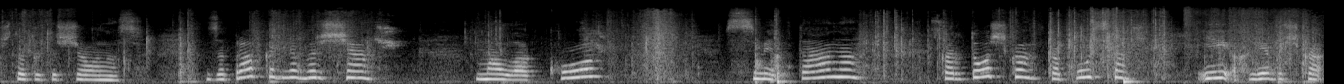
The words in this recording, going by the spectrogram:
Что тут еще у нас? заправка для борща, молоко, сметана, картошка, капуста и хлебушка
